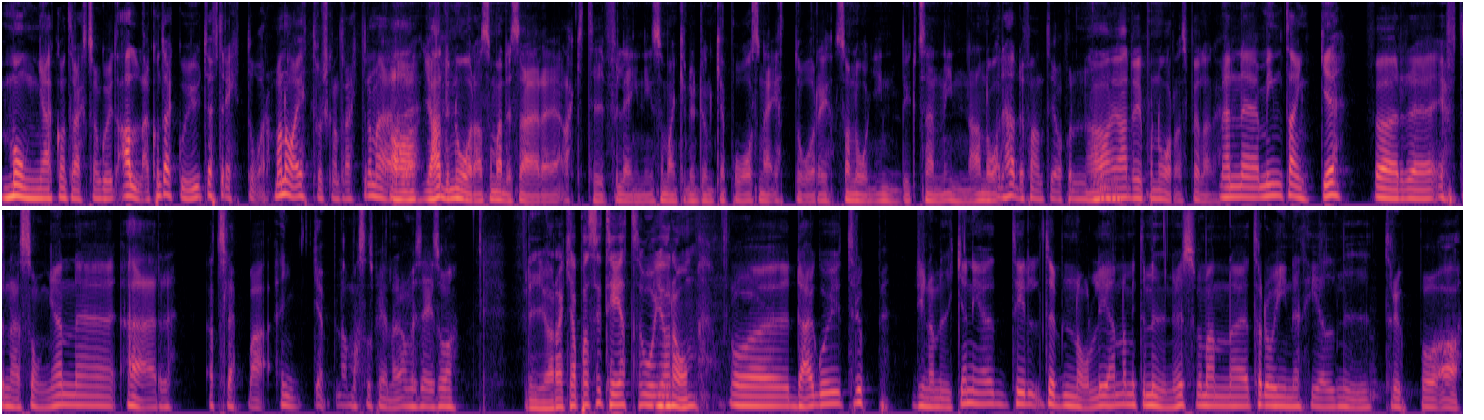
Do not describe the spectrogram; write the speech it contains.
många kontrakt som går ut. Alla kontrakt går ut efter ett år. Man har ettårskontrakt i de här. Ja, jag hade några som hade så här eh, aktiv förlängning som man kunde dunka på, sån här ettårig, som låg inbyggt sen innan då. Det hade fan inte jag på någon. Ja, jag hade det på några spelare. Men eh, min tanke för eh, efter den här säsongen eh, är att släppa en jävla massa spelare om vi säger så. Frigöra kapacitet och Mm. göra om. Och eh, där går ju trupp dynamiken är till typ noll igen om inte minus. För man eh, tar då in ett helt ny trupp och ja.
